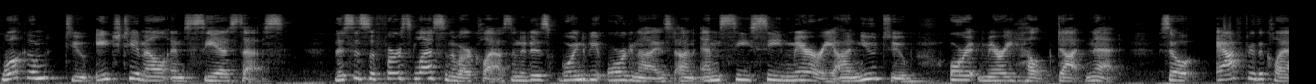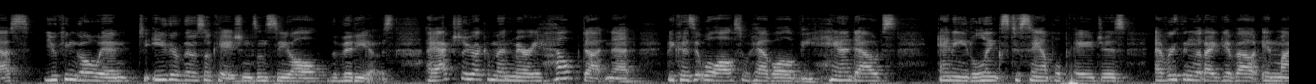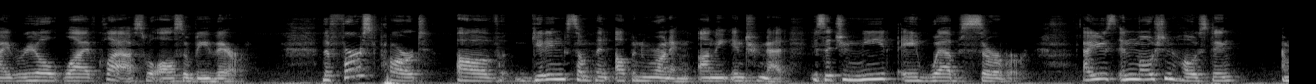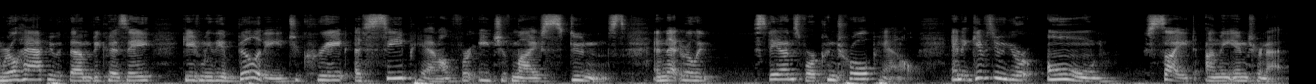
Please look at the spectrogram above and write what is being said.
Welcome to HTML and CSS. This is the first lesson of our class and it is going to be organized on MCC Mary on YouTube or at maryhelp.net. So after the class, you can go in to either of those locations and see all the videos. I actually recommend maryhelp.net because it will also have all of the handouts, any links to sample pages, everything that I give out in my real live class will also be there. The first part of getting something up and running on the internet is that you need a web server. I use InMotion Hosting. I'm real happy with them because they gave me the ability to create a cPanel for each of my students. And that really stands for control panel. And it gives you your own site on the internet.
